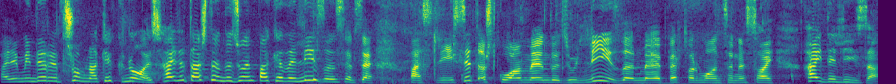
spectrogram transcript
Faleminderit shumë, na ke knaq. Hajde tash ta ndëgjojmë pak edhe Lizën, sepse pas Lisit është koha me ndëgju Lizën me performancën e saj. Hajde Liza!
